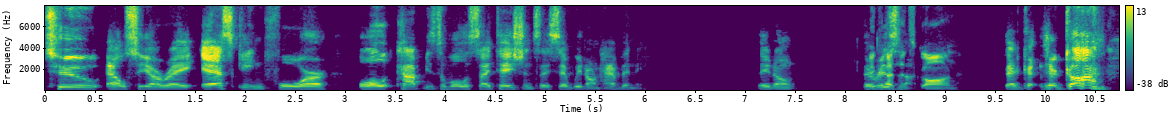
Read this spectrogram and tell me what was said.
to LCRA asking for all copies of all the citations, they said we don't have any. They don't. There because is it's none. gone. They're, they're gone.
